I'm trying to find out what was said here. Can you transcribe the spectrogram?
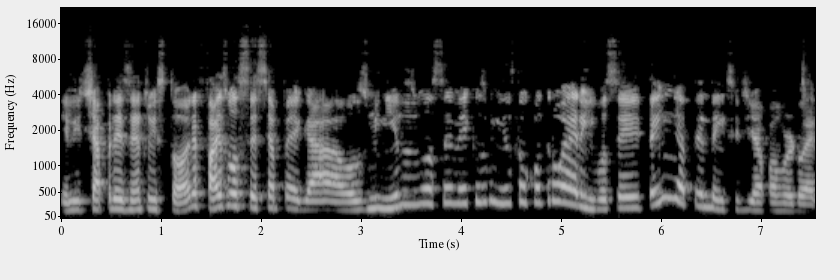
ele te apresenta uma história, faz você se apegar aos meninos e você vê que os meninos estão contra o Eren, você tem a tendência de ir a favor do Eren.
